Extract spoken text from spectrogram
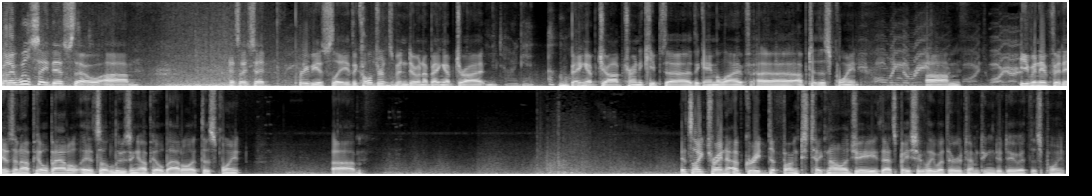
But I will say this though, um, as I said previously, the Cauldron's been doing a bang up job, New target acquired. bang up job trying to keep the the game alive uh, up to this point. Um, even if it is an uphill battle, it's a losing uphill battle at this point. Um, it's like trying to upgrade defunct technology. That's basically what they're attempting to do at this point.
